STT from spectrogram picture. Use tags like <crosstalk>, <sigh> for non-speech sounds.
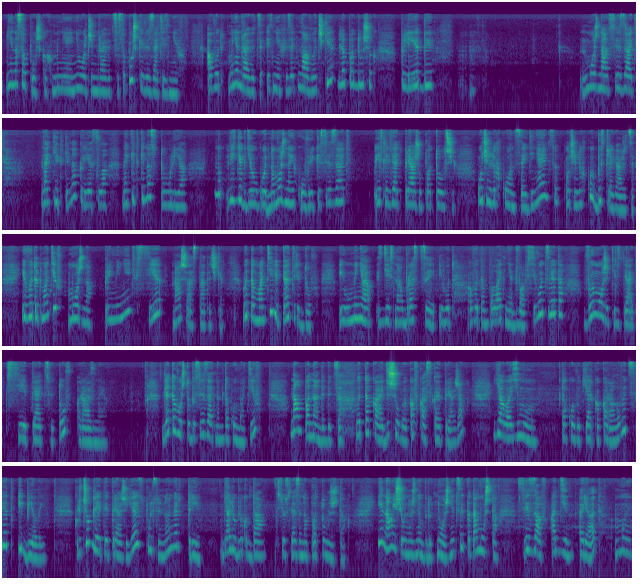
не на сапожках, мне не очень нравится сапожки вязать из них, а вот мне нравится из них вязать наволочки для подушек, пледы, можно связать накидки на кресло, накидки на стулья, ну, везде, где угодно. Можно и коврики связать, если взять пряжу потолще. Очень легко он соединяется, очень легко и быстро вяжется. И в этот мотив можно применить все наши остаточки. В этом мотиве 5 рядов. И у меня здесь на образце и вот в этом полотне два всего цвета. Вы можете взять все 5 цветов разные. Для того, чтобы связать нам такой мотив, нам понадобится вот такая дешевая кавказская пряжа. Я возьму такой вот ярко-коралловый цвет и белый. Крючок для этой пряжи я использую номер 3. Я люблю, когда все связано потуже так. И нам еще нужны будут ножницы, потому что связав один ряд, мы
